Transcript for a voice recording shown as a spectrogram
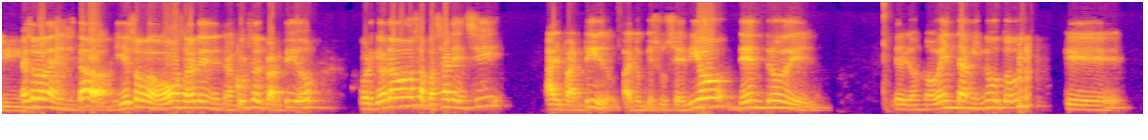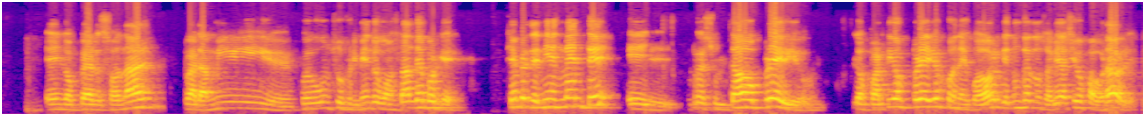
Sí. Eso es lo que necesitaba. Y eso lo vamos a ver en el transcurso del partido. Porque ahora vamos a pasar en sí al partido, a lo que sucedió dentro de, de los 90 minutos, que en lo personal para mí eh, fue un sufrimiento constante porque siempre tenía en mente el resultado previo, los partidos previos con Ecuador que nunca nos había sido favorable.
